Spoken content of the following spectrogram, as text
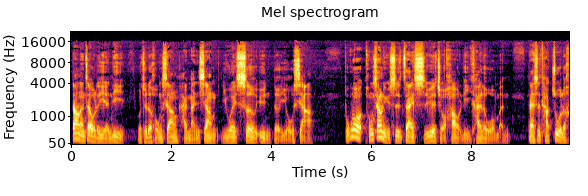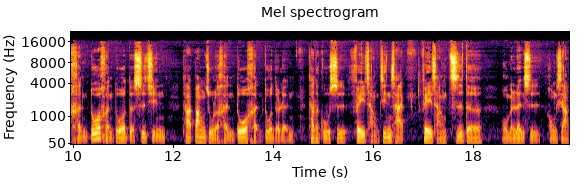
当然，在我的眼里。我觉得红香还蛮像一位社运的游侠，不过红香女士在十月九号离开了我们，但是她做了很多很多的事情，她帮助了很多很多的人，她的故事非常精彩，非常值得我们认识红香。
